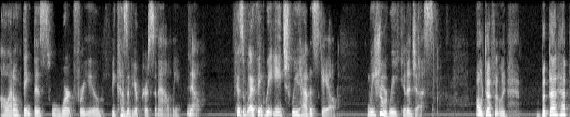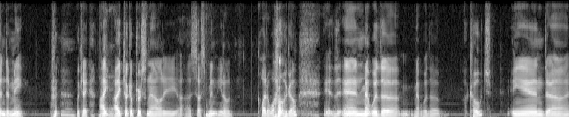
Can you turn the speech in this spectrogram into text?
oh, I don't think this will work for you because mm-hmm. of your personality. No, because I think we each we have a scale. We sure. we can adjust. Oh, definitely. But that happened to me. Mm. okay? okay. I, I took a personality uh, assessment, you know, quite a while ago, and met with a met with a, a coach, and uh,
